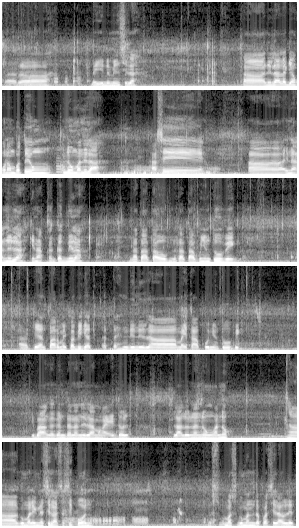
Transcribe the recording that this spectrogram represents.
Para may inumin sila. Ah, nilalagyan ko ng bato yung inuman nila kasi ah, inaano nila, kinakagkag nila. Natataob, natatapon yung tubig. At yan, para may pabigat at hindi nila maitapon yung tubig. Diba? Ang gaganda na nila mga idol. Lalo na nung ano, ah, gumaling na sila sa sipon. Mas, mas gumanda pa sila ulit.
